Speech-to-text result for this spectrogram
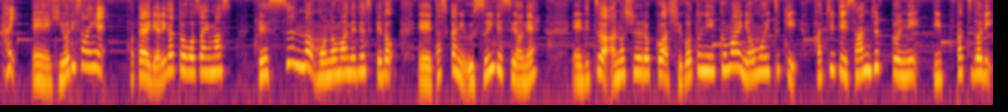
はい、えー、ひよりさんへお便りありがとうございます。レッスンのモノマネですけど、えー確かに薄いですよね。えー実はあの収録は仕事に行く前に思いつき、8時30分に一発撮り、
